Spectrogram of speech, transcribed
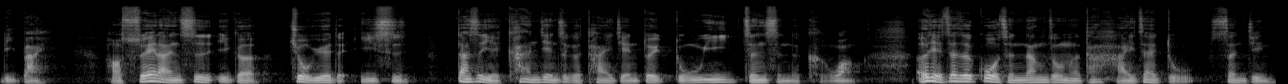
礼拜。好，虽然是一个旧约的仪式。但是也看见这个太监对独一真神的渴望，而且在这过程当中呢，他还在读圣经，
